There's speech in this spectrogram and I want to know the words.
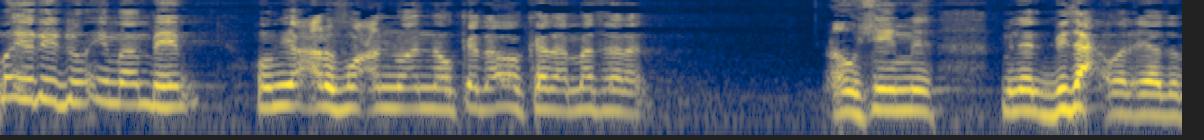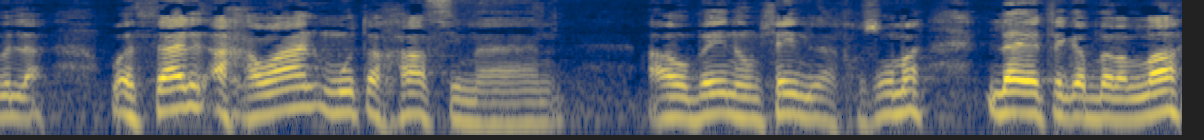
ما يريدون إيمان بهم. هم يعرفوا عنه أنه كذا وكذا مثلا. أو شيء من البدع والعياذ بالله. والثالث أخوان متخاصمان. أو بينهم شيء من الخصومة. لا يتقبل الله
